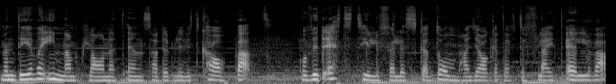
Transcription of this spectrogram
Men det var innan planet ens hade blivit kapat. Och vid ett tillfälle ska de ha jagat efter flight 11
